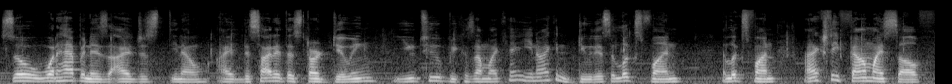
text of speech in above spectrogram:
So what happened is I just, you know, I decided to start doing YouTube because I'm like, hey, you know, I can do this. It looks fun. It looks fun. I actually found myself,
